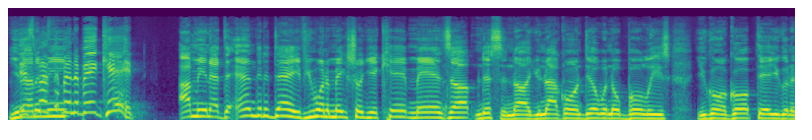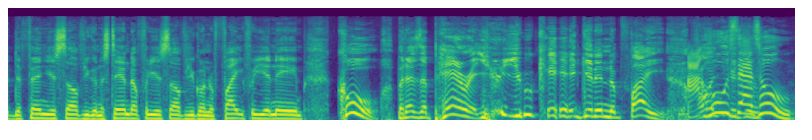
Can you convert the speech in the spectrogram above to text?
You know this what I must mean? have been a big kid. I mean, at the end of the day, if you want to make sure your kid mans up, listen, no, you're not going to deal with no bullies. You're going to go up there. You're going to defend yourself. You're going to stand up for yourself. You're going to fight for your name. Cool. But as a parent, you, you can't get in the fight. I- who says do- who?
